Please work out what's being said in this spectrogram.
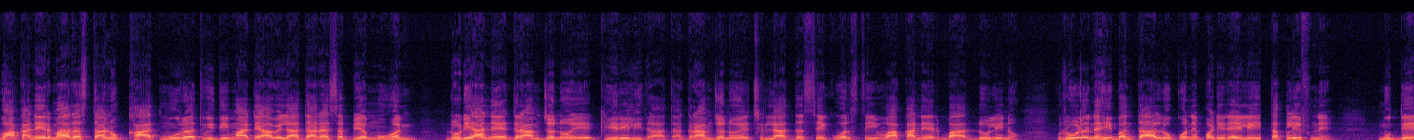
વાંકાનેરમાં રસ્તાનું ખાતમુહૂર્ત વિધિ માટે આવેલા ધારાસભ્ય મોહન ઢોડિયાને ગ્રામજનોએ ઘેરી લીધા હતા. ગ્રામજનોએ છેલ્લા દસેક વર્ષથી વાંકાનેર બારડોલીનો રોડ નહીં બનતા લોકોને પડી રહેલી તકલીફને મુદ્દે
